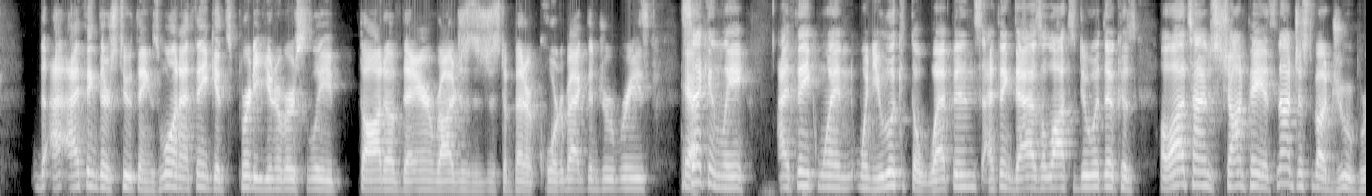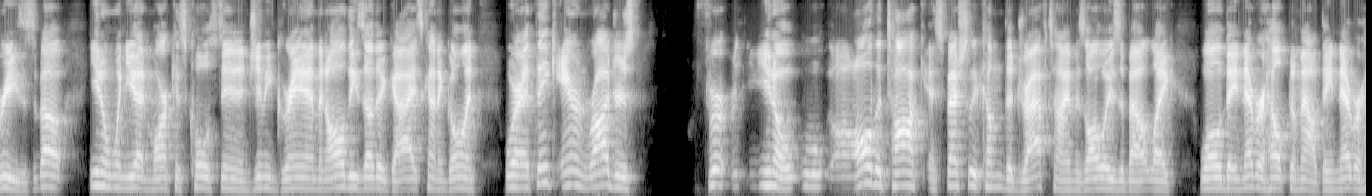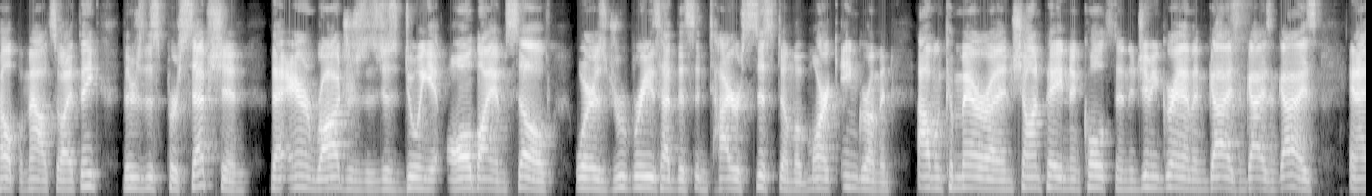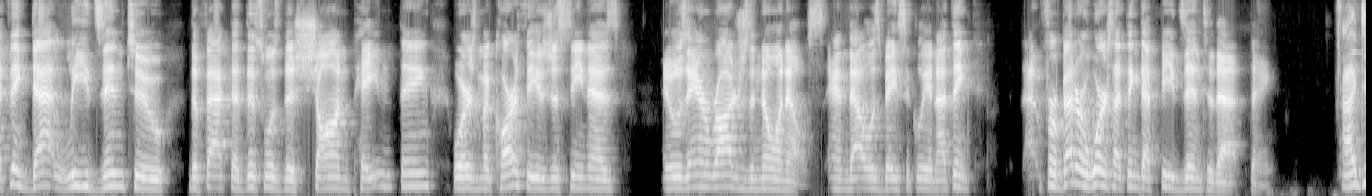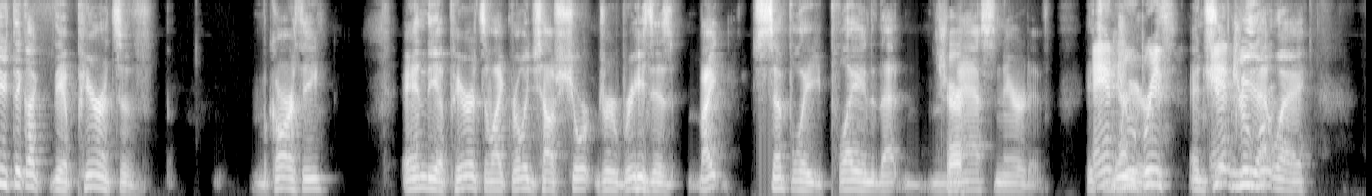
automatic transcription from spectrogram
I, I think there's two things. One, I think it's pretty universally thought of that Aaron Rodgers is just a better quarterback than Drew Brees. Yeah. Secondly, I think when when you look at the weapons, I think that has a lot to do with it because a lot of times Sean Payton, it's not just about Drew Brees. It's about you know when you had Marques Colston and Jimmy Graham and all these other guys kind of going. Where I think Aaron Rodgers for you know all the talk especially come the draft time is always about like well they never helped him out they never help him out so i think there's this perception that aaron rodgers is just doing it all by himself whereas drew brees had this entire system of mark ingram and alvin kamara and sean payton and colston and jimmy graham and guys and guys and guys and i think that leads into the fact that this was the sean payton thing whereas mccarthy is just seen as it was Aaron Rodgers and no one else. And that was basically, and I think for better or worse, I think that feeds into that thing. I do think like the appearance of McCarthy and the appearance of like really just how short Drew Brees is might simply play into that Sure. mass narrative. It's And Drew. Brees- and shouldn't and Drew be that Bre- way.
